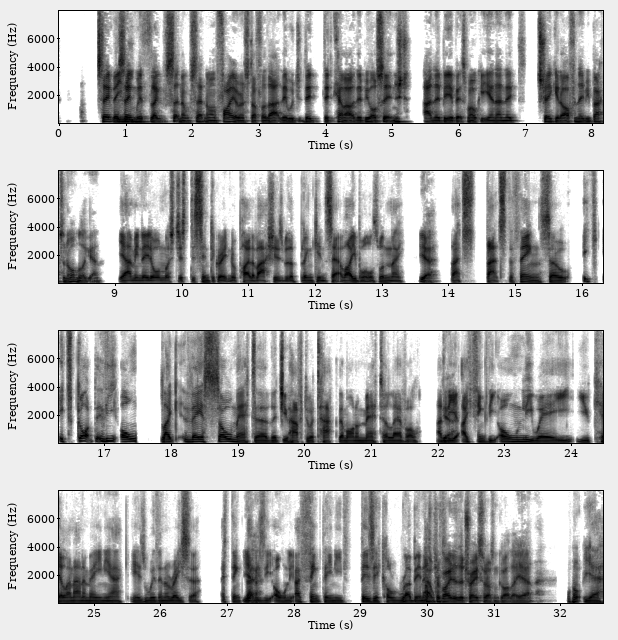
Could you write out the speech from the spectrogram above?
Same They same need- with like setting them, setting them on fire and stuff like that. They would they'd, they'd come out, they'd be all singed, and they'd be a bit smoky, and then they'd shake it off, and they'd be back to normal again. Yeah, I mean, they'd almost just disintegrate into a pile of ashes with a blinking set of eyeballs, wouldn't they? Yeah, That's that's the thing. So it, it's got the only like they are so meta that you have to attack them on a meta level. And Yeah. the, I think the only way you kill an animaniac is with an eraser. I think that Yeah. is the only. I think they need physical rubbing that's out. provided the tracer hasn't got there yet. Well, yeah,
